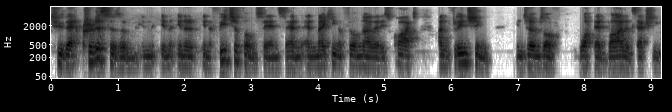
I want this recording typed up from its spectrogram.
to that criticism in, in, in, a, in a feature film sense and, and making a film now that is quite unflinching in terms of what that violence actually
